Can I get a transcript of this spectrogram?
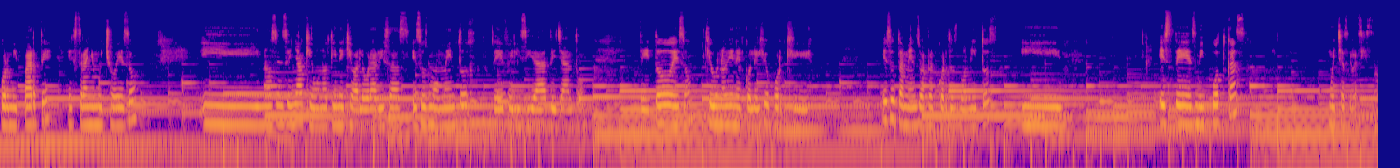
Por mi parte, extraño mucho eso y nos enseña que uno tiene que valorar esas, esos momentos de felicidad, de llanto, de todo eso que uno vive en el colegio porque eso también son recuerdos bonitos y este es mi podcast. Muchas gracias.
